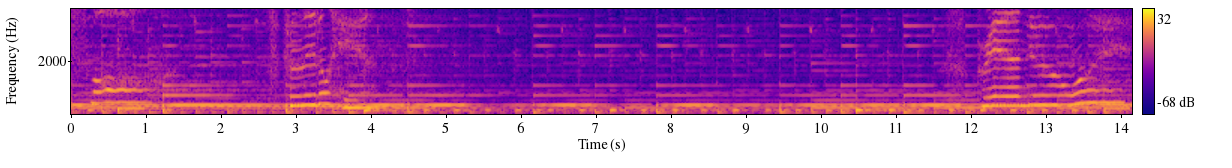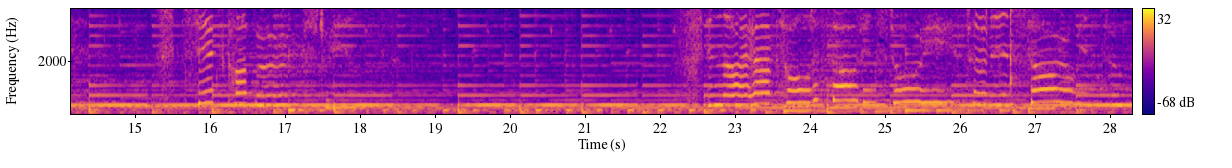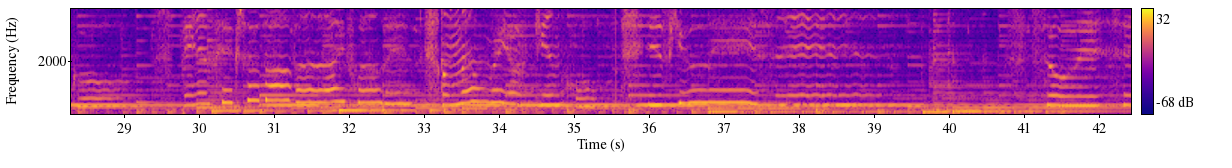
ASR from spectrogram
small for little hands. Brand new wood and six copper. And I have told a thousand stories, turning pictures of a life well lived, a memory I can hold if you listen. So listen.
